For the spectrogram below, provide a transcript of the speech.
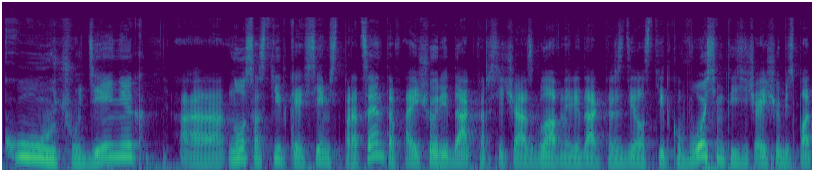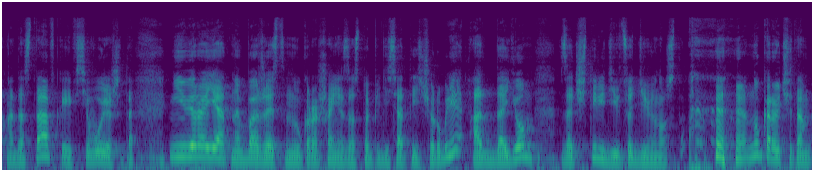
кучу денег – но со скидкой 70%, а еще редактор сейчас, главный редактор, сделал скидку 8 тысяч, а еще бесплатная доставка, и всего лишь это невероятно божественное украшение за 150 тысяч рублей отдаем за 4 990. ну, короче, там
